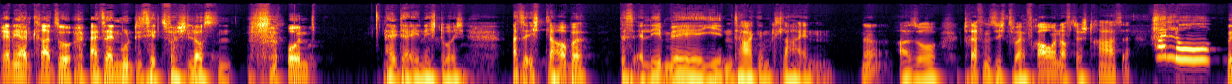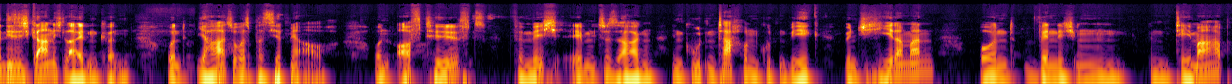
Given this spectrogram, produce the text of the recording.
René hat gerade so, äh, sein Mund ist jetzt verschlossen und hält er eh nicht durch. Also ich glaube, das erleben wir ja jeden Tag im Kleinen. Ne? Also treffen sich zwei Frauen auf der Straße, hallo, wenn die sich gar nicht leiden können. Und ja, sowas passiert mir auch. Und oft hilft für mich eben zu sagen, einen guten Tag und einen guten Weg wünsche ich jedermann. Und wenn ich ein, ein Thema habe,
